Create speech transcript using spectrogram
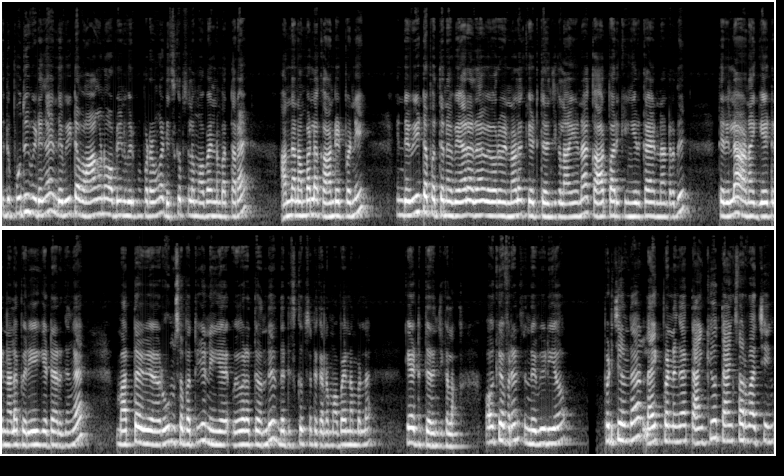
இது புது வீடுங்க இந்த வீட்டை வாங்கணும் அப்படின்னு விருப்பப்படுறவங்க டிஸ்கிரிப்ஷனில் மொபைல் நம்பர் தரேன். அந்த நம்பரில் காண்டாக்ட் பண்ணி இந்த வீட்டை பற்றின வேறு ஏதாவது விவரம் என்னால் கேட்டு தெரிஞ்சுக்கலாம். ஏன்னா கார் பார்க்கிங் இருக்கா என்னன்றது தெரியல. ஆனால் கேட்டு நல்லா பெரிய கேட்டாக இருக்குங்க. மற்ற ரூம்ஸை பற்றியும் நீங்கள் விவரத்தை வந்து இந்த டிஸ்கிரிப்ஷன் இருக்கிற மொபைல் நம்பரில் கேட்டு தெரிஞ்சுக்கலாம். ஓகே ஃப்ரெண்ட்ஸ் இந்த வீடியோ பிடிச்சிருந்தா லைக் பண்ணுங்கள் தேங்க்யூ தேங்க்ஸ் ஃபார் வாட்சிங்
